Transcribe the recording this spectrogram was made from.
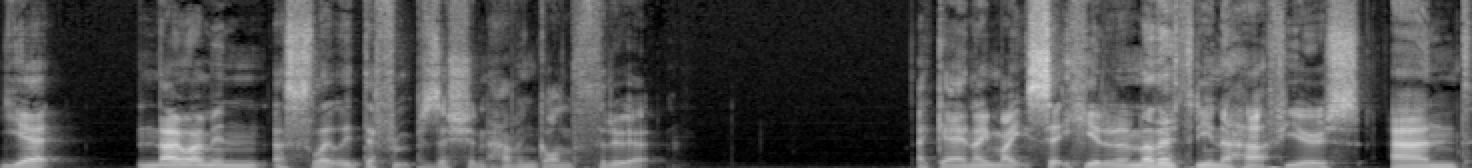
Yet, now I'm in a slightly different position having gone through it. Again, I might sit here in another three and a half years and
